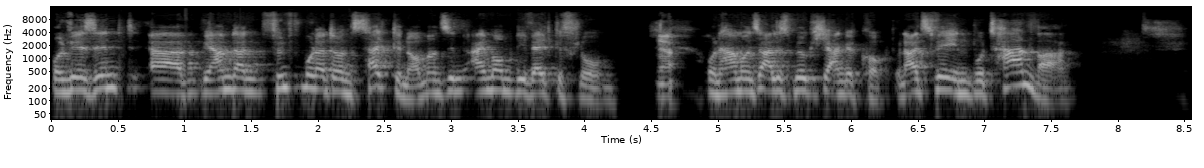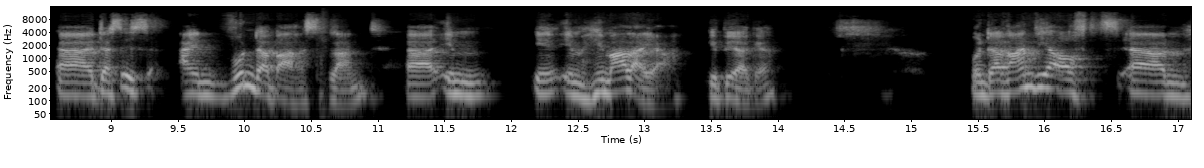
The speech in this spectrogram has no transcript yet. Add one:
Und wir sind, äh, wir haben dann fünf Monate uns Zeit genommen und sind einmal um die Welt geflogen. Ja. Und haben uns alles Mögliche angeguckt. Und als wir in Bhutan waren, äh, das ist ein wunderbares Land äh, im, im Himalaya-Gebirge. Und da waren wir auf ähm,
